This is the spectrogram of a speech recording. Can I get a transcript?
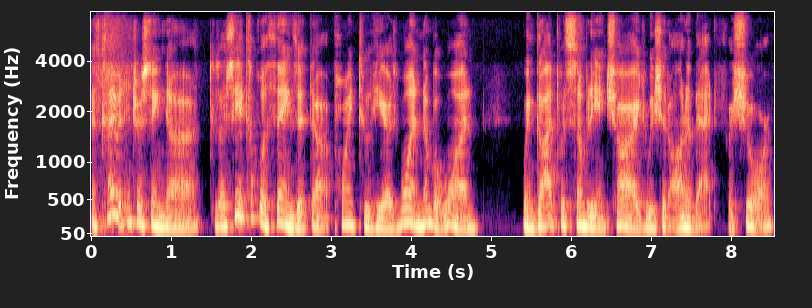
It's kind of an interesting because uh, I see a couple of things that uh, point to here. Is one, number one, when God puts somebody in charge, we should honor that for sure.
